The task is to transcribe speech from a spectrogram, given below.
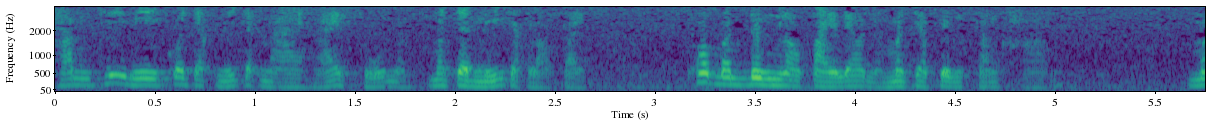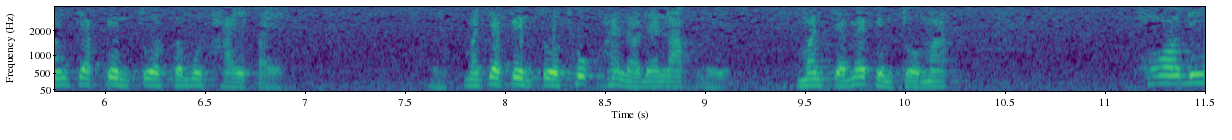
ทำที่นี้ก็จะหนีจากนายหายสูญมันจะหนีจากเราไป เพราะมันดึงเราไปแล้วเนี่ยมันจะเป็นสังขาร มันจะเป็นตัวสมุทัยไป มันจะเป็นตัวทุกข์ให้เราได้รับเลย มันจะไม่เป็นตัวมรรคพอดี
